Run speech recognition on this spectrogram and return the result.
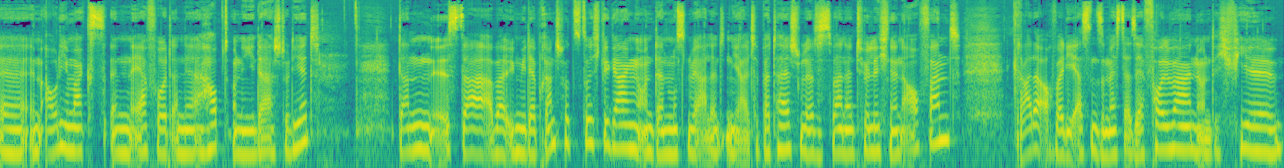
äh, im Audimax in Erfurt an der Hauptuni da studiert. Dann ist da aber irgendwie der Brandschutz durchgegangen und dann mussten wir alle in die alte Parteischule. Das war natürlich ein Aufwand, gerade auch weil die ersten Semester sehr voll waren und ich viel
